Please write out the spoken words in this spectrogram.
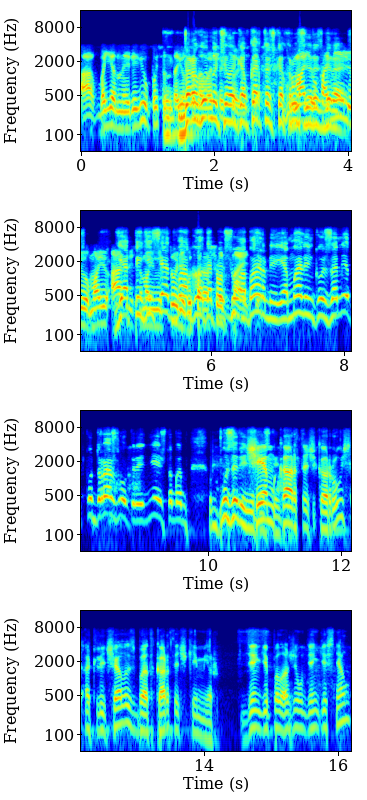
а военный ревью пусть он дает. Дорогой мой человек, я в карточках Русь мою не фамилию, мою адрес, Я 52 мою года пишу знаете. об армии, я маленькую заметку дрожу перед ней, чтобы пузыри не Чем пустить. карточка Русь отличалась бы от карточки Мир? Деньги положил, деньги снял?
